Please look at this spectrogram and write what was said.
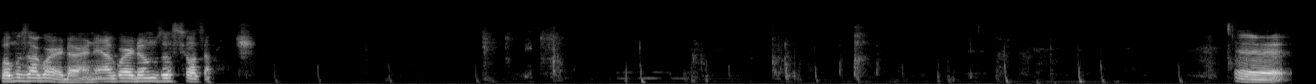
Vamos aguardar, né? Aguardamos ansiosamente. É,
